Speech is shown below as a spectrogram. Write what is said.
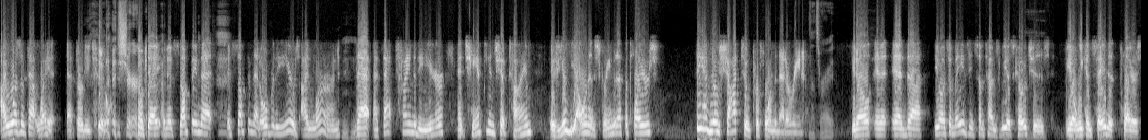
I wasn't that way at, at 32. sure. okay. And it's something that, it's something that over the years I learned Mhm. that at that time of the year, at championship time, if you're yelling and screaming at the players, they have no shot to perform in that arena That's right. you know and it, and uh you know it's amazing sometimes we as coaches you know we can say to players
